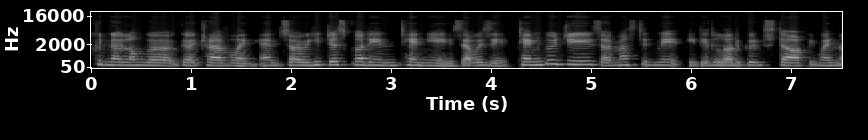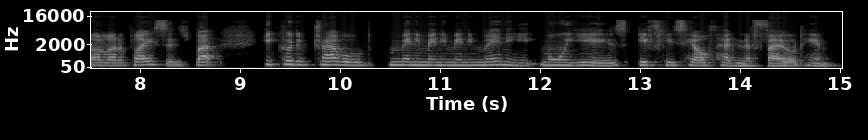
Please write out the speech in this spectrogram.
could no longer go traveling. And so he just got in 10 years. That was it. 10 good years, I must admit. He did a lot of good stuff. He went a lot of places, but he could have traveled many, many, many, many more years if his health hadn't have failed him.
